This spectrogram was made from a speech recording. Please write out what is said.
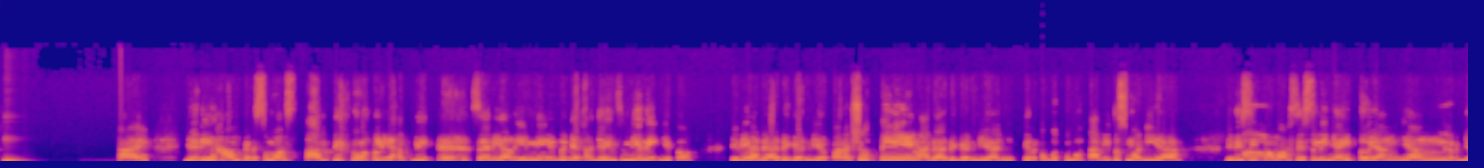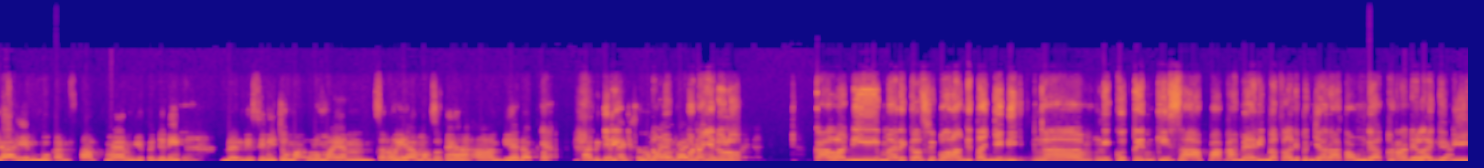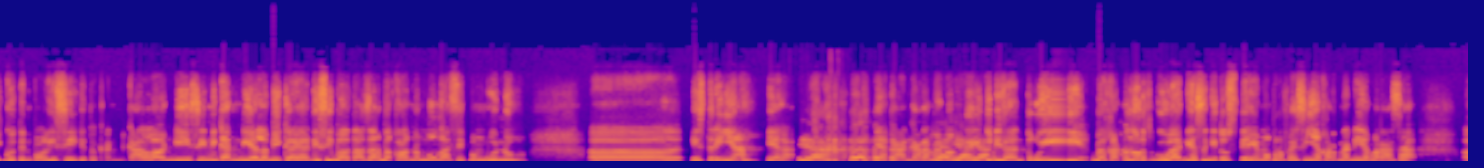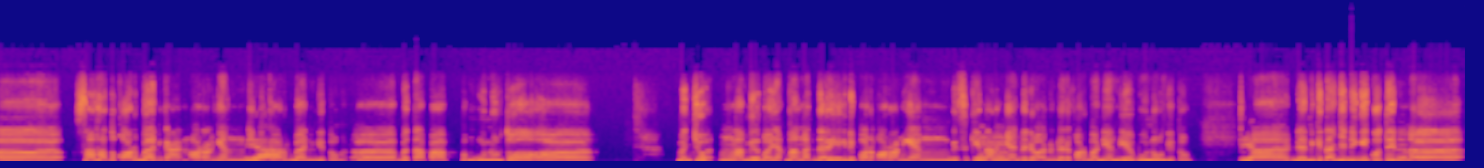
jadi hampir semua stunt yang lo lihat di serial ini itu dia kerjain sendiri gitu. Jadi ada adegan dia para syuting, ada adegan dia nyetir kebut-kebutan, itu semua dia. Jadi wow. si Tomar Sisley-nya itu yang yang yeah. ngerjain bukan stuntman gitu. Jadi yeah. dan di sini cuma lumayan seru ya, maksudnya uh, dia dapat yeah. adegan Jadi, action lumayan banyak. Gue nanya gitu. dulu, kalau di Miracles People kan kita jadi ngikutin kisah apakah Mary bakal dipenjara atau enggak karena dia lagi ya. diikutin polisi gitu kan. Kalau di sini kan dia lebih kayak ini si Baltazar bakal nemu nggak sih pembunuh uh, istrinya ya nggak? Iya. ya kan karena iya, memang ya, ya, dia ya. itu dihantui bahkan menurut gua dia segitu setianya mau profesinya karena dia ngerasa uh, salah satu korban kan orang yang jadi ya. korban gitu. Uh, betapa pembunuh tuh uh, mencu mengambil banyak banget dari hidup orang-orang yang di sekitarnya mm -hmm. dari dari korban yang dia bunuh gitu. Yeah. Uh, dan kita jadi ngikutin uh,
